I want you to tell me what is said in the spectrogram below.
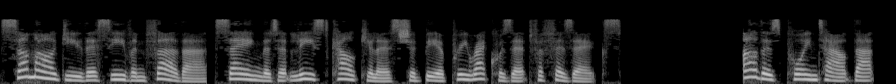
Some argue this even further, saying that at least calculus should be a prerequisite for physics. Others point out that,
